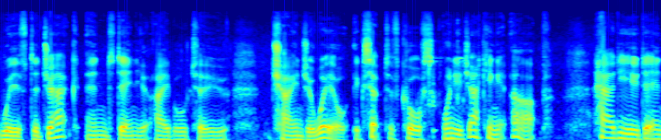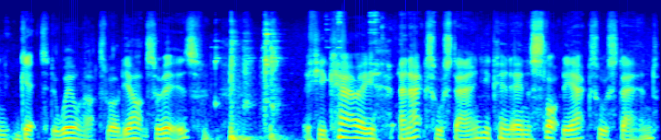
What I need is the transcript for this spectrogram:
with the jack and then you're able to change a wheel. Except of course when you're jacking it up how do you then get to the wheel nuts? Well the answer is if you carry an axle stand, you can then slot the axle stand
